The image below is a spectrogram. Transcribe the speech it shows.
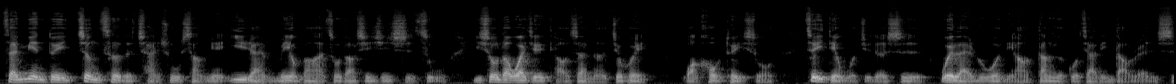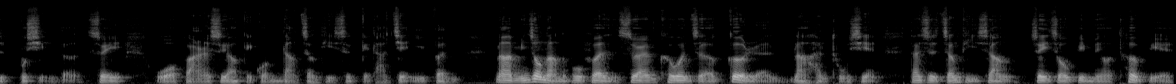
在面对政策的阐述上面，依然没有办法做到信心十足。一受到外界的挑战呢，就会往后退缩。这一点，我觉得是未来如果你要当一个国家领导人是不行的。所以我反而是要给国民党整体是给他减一分。那民众党的部分，虽然柯文哲个人那很凸显，但是整体上这一周并没有特别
